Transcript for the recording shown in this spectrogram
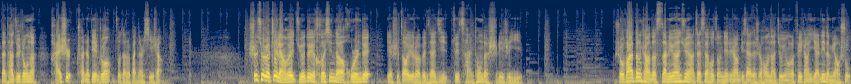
但他最终呢，还是穿着便装坐在了板凳席上。失去了这两位绝对核心的湖人队。也是遭遇了本赛季最惨痛的失利之一。首发登场的斯坦利·约翰逊啊，在赛后总结这场比赛的时候呢，就用了非常严厉的描述。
